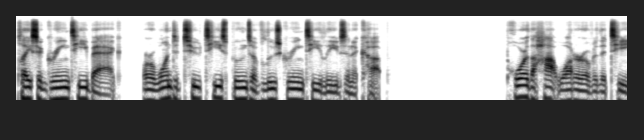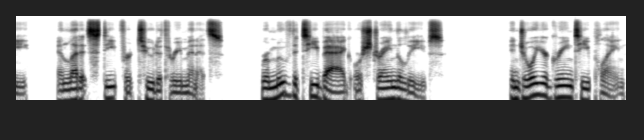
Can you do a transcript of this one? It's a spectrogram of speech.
Place a green tea bag or 1 to 2 teaspoons of loose green tea leaves in a cup. Pour the hot water over the tea and let it steep for 2 to 3 minutes. Remove the tea bag or strain the leaves. Enjoy your green tea plain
